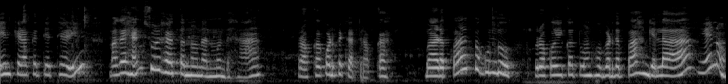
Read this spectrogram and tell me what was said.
ಏನ್ ಕೇಳಕತ್ತಿ ಅಂತ ಹೇಳಿ ಮಗ ಹೆಂಗ್ ಸುಳ್ಳು ಹೇಳ್ತಾನ ನನ್ ಮುಂದೆ ಹಾ ರೊಕ್ಕ ಕೊಡ್ಬೇಕತ್ ರೊಕ್ಕ ಬೇಡಪ್ಪ ತಗೊಂಡು ರೊಕ್ಕ ಈಗ ತಗೊಂಡ್ ಹೋಗ್ಬಾರ್ದಪ್ಪ ಹಂಗೆಲ್ಲ, ಏನು?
